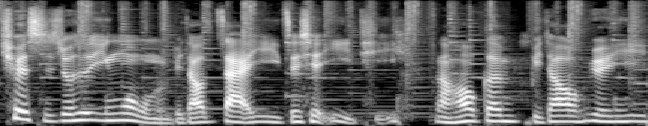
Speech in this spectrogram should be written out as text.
确实就是因为我们比较在意这些议题，然后跟比较愿意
